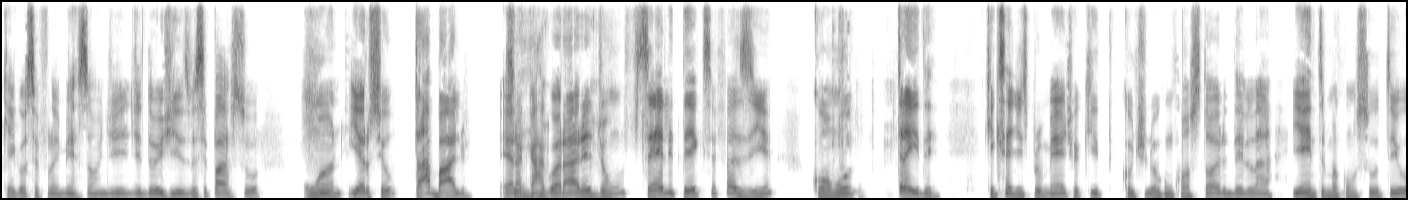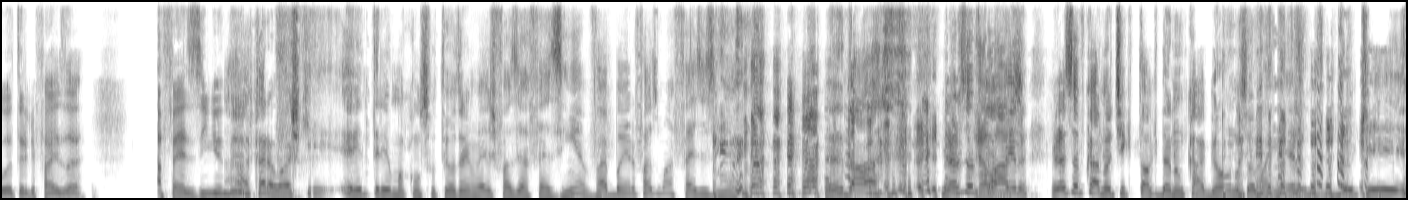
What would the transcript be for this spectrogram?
Que é igual você falou, imersão de, de dois dias. Você passou um ano e era o seu trabalho. Era Sim. a carga horária de um CLT que você fazia como trader. O que, que você diz pro médico que continua com o consultório dele lá e entre uma consulta e outra ele faz a, a fezinha dele? Ah, cara, eu acho que entre uma consulta e outra, ao invés de fazer a fezinha, vai banheiro e faz uma fezezinha. É, Dá uma- melhor, você ficar Relaxa. vendo, melhor você ficar no TikTok dando um cagão no seu banheiro do que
